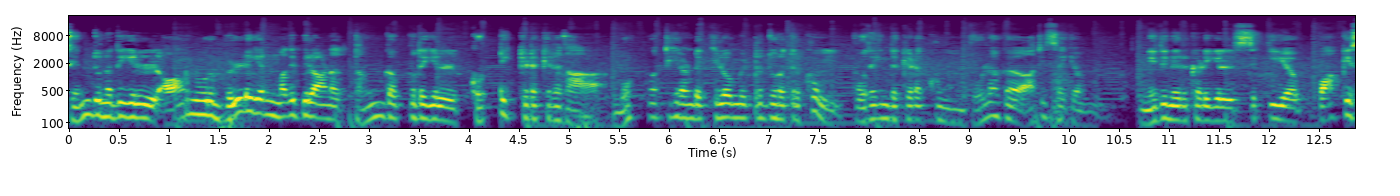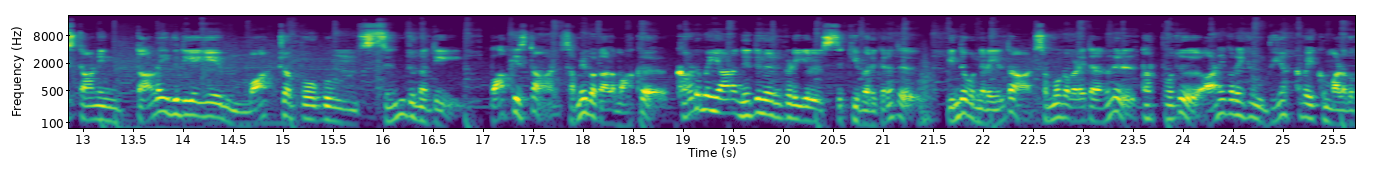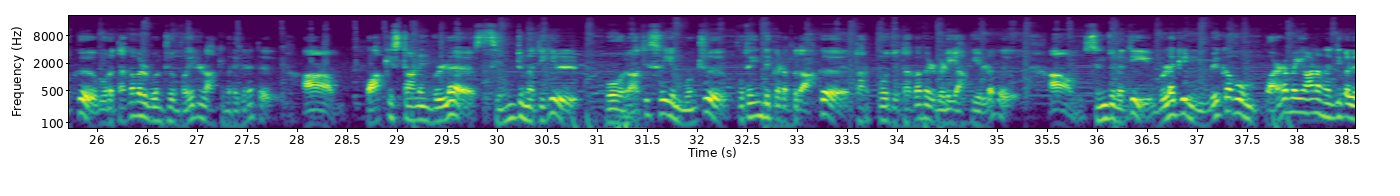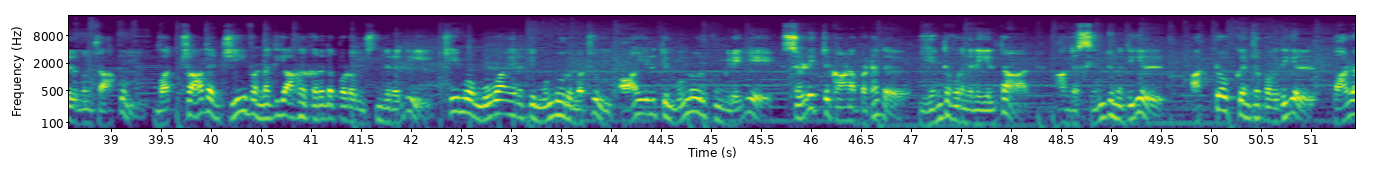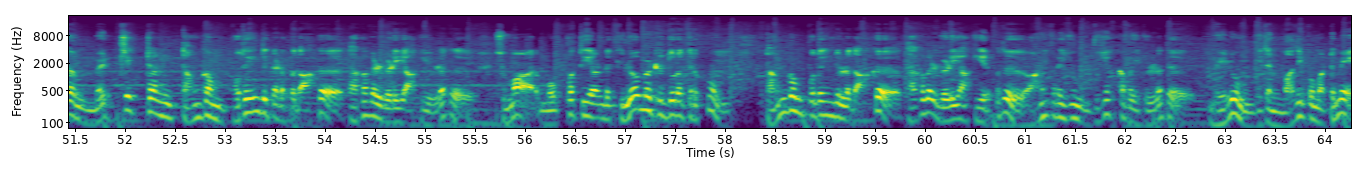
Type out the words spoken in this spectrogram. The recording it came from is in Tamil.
சிந்து நதியில் 600 பில்லியன் மதிப்பிலான தங்க புதையில் கொட்டி கிடக்கிறதா? முப்பத்தி இரண்டு கிலோமீட்டர் தூரத்திற்கும் புதைந்து கிடக்கும் உலக அதிசயம். நிதி நெருக்கடியில் சிக்கிய பாகிஸ்தானின் தலைவிதியையே மாற்றப் போகும் சிந்து நதி பாகிஸ்தான் சமீப காலமாக கடுமையான நிதி நெருக்கடியில் சிக்கி வருகிறது. இந்த ஒரு நிலையில்தான் சமூக வலைதளங்களில் தற்போது அனைவரையும் வியக்க வைக்கும் அளவுக்கு ஒரு தகவல் ஒன்று வைரலாகி வருகிறது. ஆம் பாகிஸ்தானில் உள்ள சிந்து நதியில் ஓர் அதிசயம் ஒன்று புதைந்து கிடப்பதாக தற்போது தகவல் வெளியாகியுள்ளது. ஆம் சிந்து நதி உலகின் மிகவும் பழமையான நதிகளில் ஒன்றாகும் வற்றாத ஜீவ நதியாக கருதப்படும் சிந்து நதி கிமு மூவாயிரத்தி முன்னூறு மற்றும் ஆயிரத்தி முன்னூறுக்கும் இடையே செழித்து காணப்பட்டது. எந்த ஒரு நிலையில்தான் அந்த சிந்து நதியில் அட்டோக் என்ற பகுதியில் பல மெட்ரிக் டன் தங்கம் புதைந்து கிடப்பதாக தகவல் வெளியாகியுள்ளது. சுமார் முப்பத்தி இரண்டு கிலோமீட்டர் தூரத்திற்கும் தங்கம் புதைந்துள்ளதாக தகவல் வெளியாகியிருப்பது அனைவரையும் வியக்க வைத்துள்ளது. மேலும் இதன் மதிப்பு மட்டுமே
